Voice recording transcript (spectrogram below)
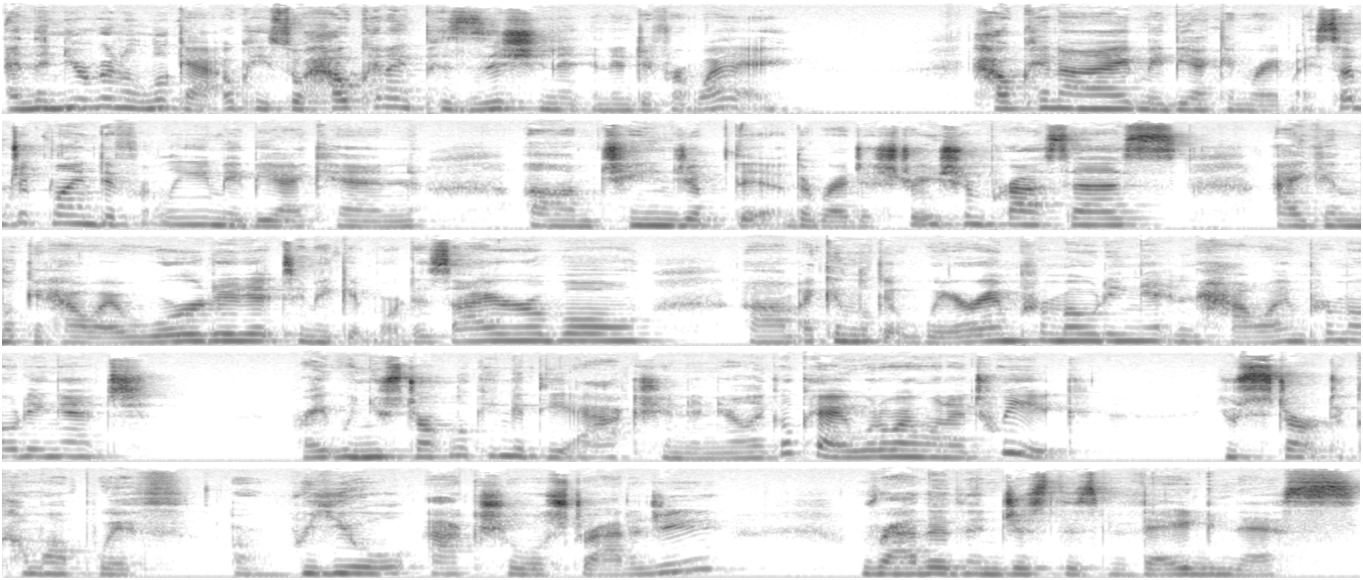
And then you're going to look at, okay, so how can I position it in a different way? how can I, maybe I can write my subject line differently. Maybe I can um, change up the, the registration process. I can look at how I worded it to make it more desirable. Um, I can look at where I'm promoting it and how I'm promoting it, right? When you start looking at the action and you're like, okay, what do I want to tweak? You start to come up with a real, actual strategy rather than just this vagueness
